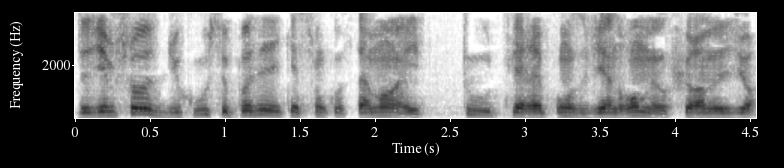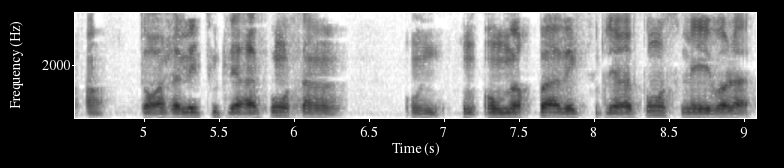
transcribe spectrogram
Deuxième chose, du coup, se poser des questions constamment et toutes les réponses viendront, mais au fur et à mesure. Enfin, t'auras jamais toutes les réponses. Hein. On, on, on meurt pas avec toutes les réponses, mais voilà,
